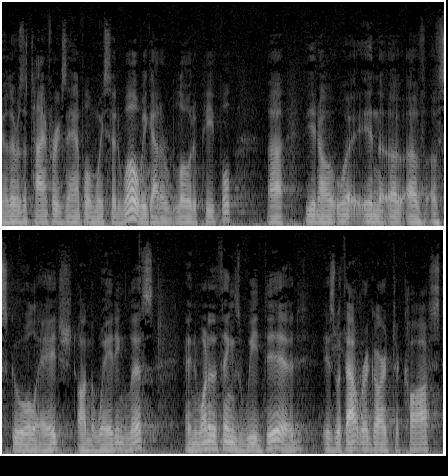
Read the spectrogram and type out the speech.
Know, there was a time, for example, when we said, whoa, we got a load of people, uh, you know, in the, of, of school age on the waiting list. And one of the things we did is, without regard to cost,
